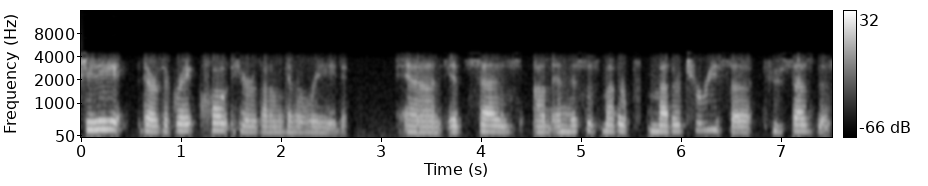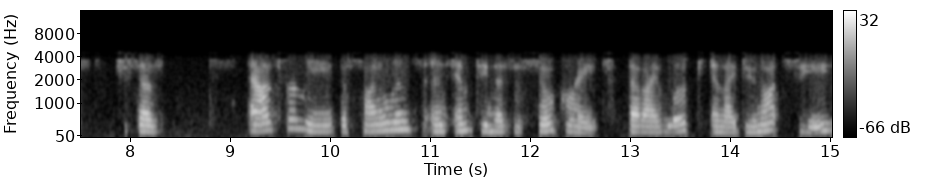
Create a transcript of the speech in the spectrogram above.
She, there's a great quote here that I'm going to read, and it says, um, and this is Mother Mother Teresa who says this. She says, "As for me, the silence and emptiness is so great that I look and I do not see,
